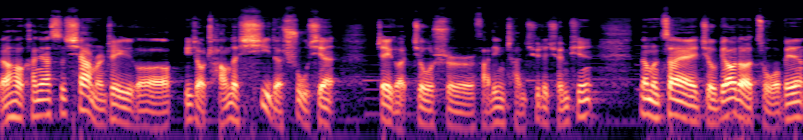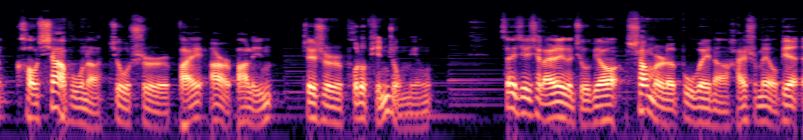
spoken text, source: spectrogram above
然后康加斯下面这个比较长的细的竖线，这个就是法定产区的全拼。那么在酒标的左边靠下部呢，就是白阿尔巴林，这是葡萄品种名。再接下来这个酒标上面的部位呢，还是没有变。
